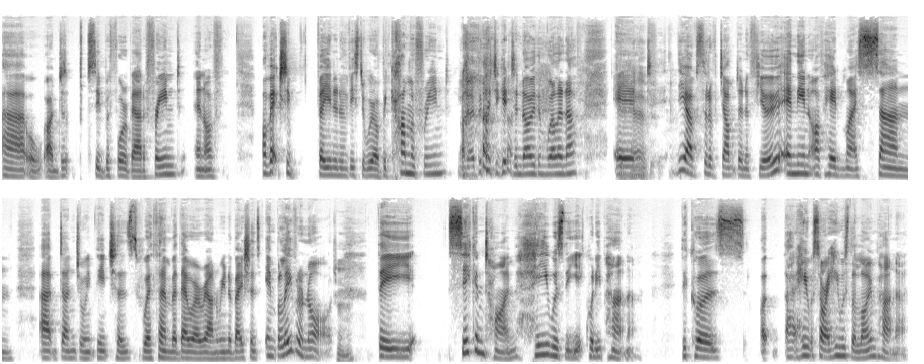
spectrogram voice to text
Uh, well, I just said before about a friend, and I've I've actually been an investor where I've become a friend, you know, because you get to know them well enough. And yeah, I've sort of jumped in a few, and then I've had my son uh, done joint ventures with him, but they were around renovations. And believe it or not, Mhm. the second time he was the equity partner because uh, uh, he was sorry he was the loan partner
